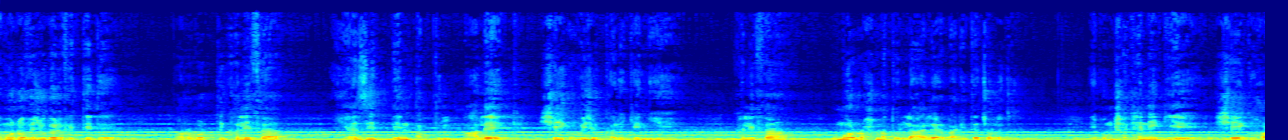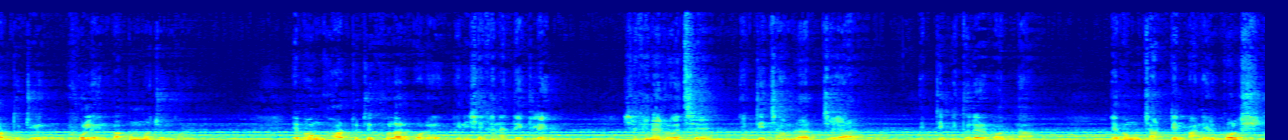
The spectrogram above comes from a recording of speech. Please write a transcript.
এমন অভিযোগের ভিত্তিতে পরবর্তী খলিফা ইয়াজিদ বিন আব্দুল মালেক সেই অভিযোগকারীকে নিয়ে খলিফা উমর রহমাতুল্লাহ আলের বাড়িতে চলে যান এবং সেখানে গিয়ে সেই ঘর দুটি খুলেন বা উন্মোচন করেন। এবং ঘর দুটি খোলার পরে তিনি সেখানে দেখলেন, সেখানে রয়েছে একটি চামড়ার চেয়ার, একটি পিতলের বদনা এবং চারটি পানির কলসি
